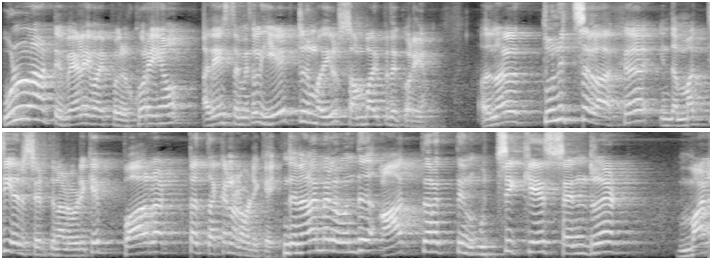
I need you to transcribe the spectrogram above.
உள்நாட்டு வேலைவாய்ப்புகள் குறையும். அதே சமயத்தில் ஏற்றுமதியில் சம்பாதிப்பது குறையும். அதனால துணிச்சலாக இந்த மத்திய அரசு எடுத்த நடவடிக்கை பாராட்டத்தக்க நடவடிக்கை. இந்த நிலைமையில வந்து ஆத்திரத்தின் உச்சிக்கே சென்ற மன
